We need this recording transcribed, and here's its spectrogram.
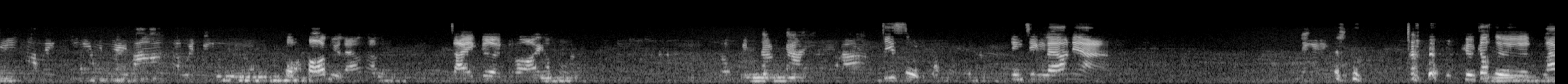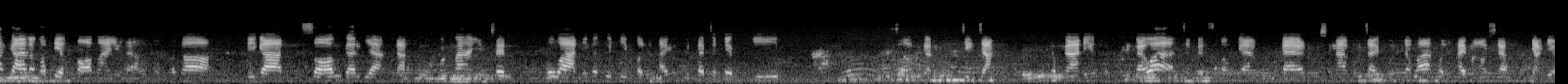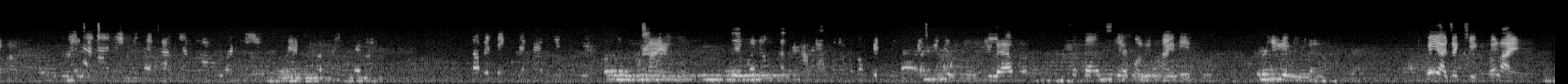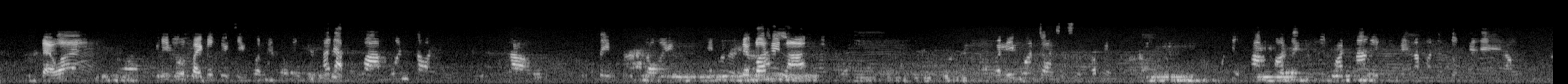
มีทำไมที่เป็นไงบ้างคะวันนี้ผมพร้อมอยู่แล้วครับ ใจเกินร้อยครับผมเราเป็นร่างกายยังไงบ้างที่สุดครับผมจริง ๆแล้วเนี่ย ยังไงคือก็คือร่างกายเราก็เตรียมพร้อมมาอยู่แล้วครับผมแล้วก็มีการซ้อมกันอย่างหนักหน่วงมากๆอย่างเช่นเมื่อวานนี้ก็คือทีมคนไทยก็คือแทบจะเต็มทีม ซ้อมกันจริงจังกับงานนี้ครับผมถึงแม้ว่าจะเป็นสโลแกนแพ้ชนะรู้ใจคุณแต่ว่าคนไทยมาเอาแชมป์อย่างเดียวครับ ในฐานะเด็กกิจกรรมอย่างเราวันนี้แบบเราเป็นอะไรบ้างเราเป็นเด็กกิจกรรเรียนรู้ใช่ครับผมเรียกว่าต้องจัดการเราก็ต้องเป็นเป็นที่หนึ่งอยู่แล้วครับสปอนเชียร์ของรุ่นไทยนี่ที่หนึ่งอยู่แล้วไม่อยากจะขิงเท่าไหร่ แต่ว่าที่พูดไปก็คือขิงคนระดับความม้วนจอยเรา เต็มร้อยเป็นเลยเรียบร้อยให้ล้านครับวันนี้ม้วนจอยสุดๆครับผมพูดถึงความฮอตเลยมีฮอตมากเลยถึงแม้ละครจะจบไปแล้ว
